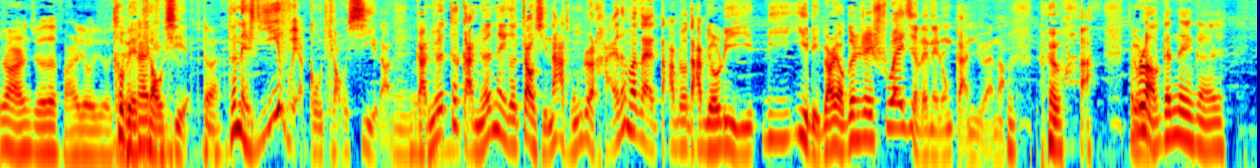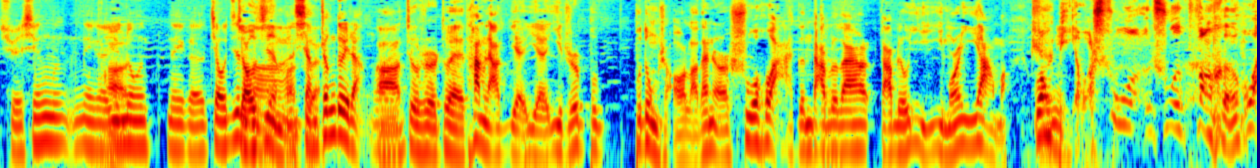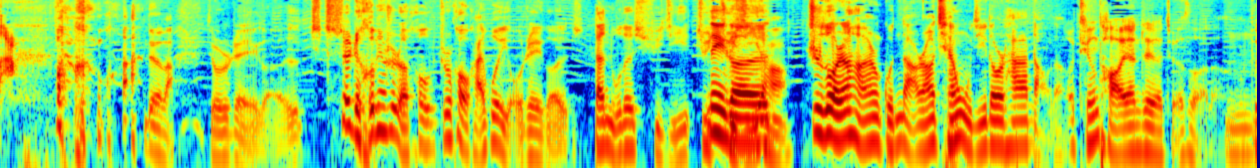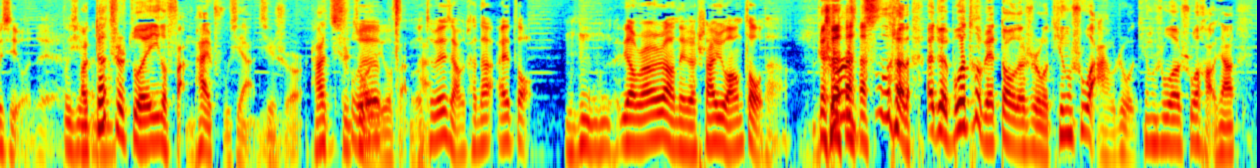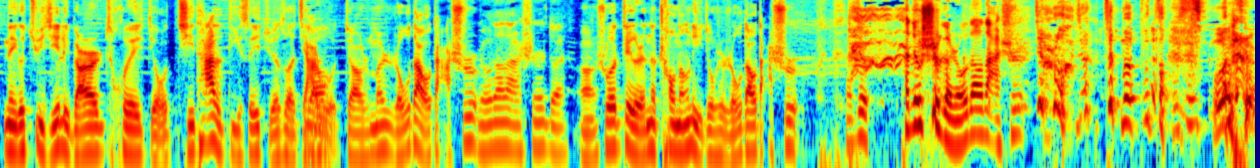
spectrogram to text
让人觉得反正有有特别开始跳戏。对他那衣服也够挑戏的，嗯。感觉他感觉那个赵喜娜同志还他妈在 WWE E 里边要跟谁摔起来那种感觉呢，对吧？他不是老跟那个血腥那个啊运动那个较劲较劲嘛想争队长嘛啊，，就是对他们俩也也一直不不动手，老在那儿说话，跟 WWE 一模一样嘛，光比划说说放狠话，放狠话，对吧？就是这个，所以这和平使者后之后还会有这个单独的续集剧那个。制作人好像是滚导，然后前五集都是他导的，我挺讨厌这个角色的，嗯不喜欢这个不喜欢他。他是作为一个反派出现，其实他是作为一个反派我特，别想看他挨揍，嗯要不然让那个鲨鱼王揍他。吃了呲了的。哎，对，不过特别逗的是，我听说啊，我这我听说说好像那个剧集里边会有其他的 DC 角色加入，叫什么柔道大师。柔道大师，对，嗯，说这个人的超能力就是柔道大师，他就他就是个柔道大师，就是我就这么不走心。不是，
